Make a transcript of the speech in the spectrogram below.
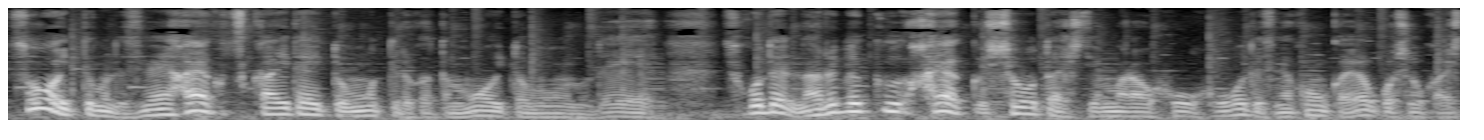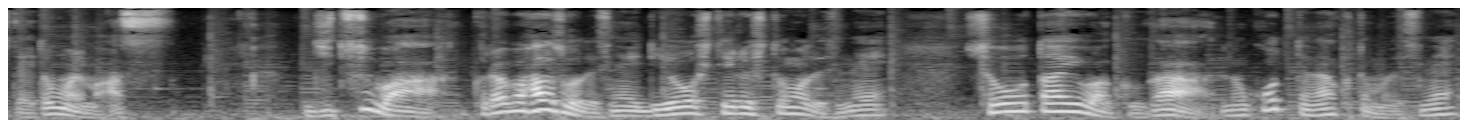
そうは言ってもですね、早く使いたいと思っている方も多いと思うので、そこでなるべく早く招待してもらう方法をですね、今回はご紹介したいと思います。実は、クラブハウスをですね、利用している人のですね、招待枠が残ってなくてもですね、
